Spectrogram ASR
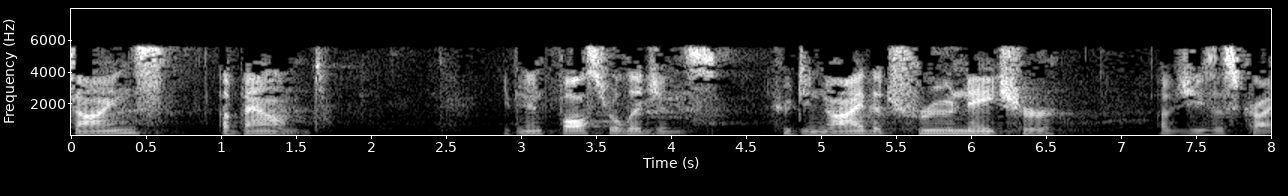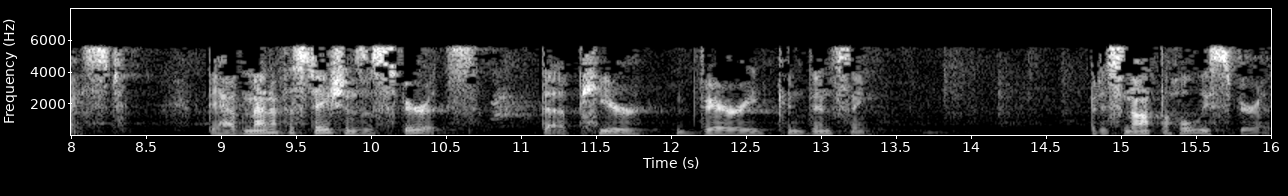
Signs abound, even in false religions who deny the true nature of Jesus Christ. They have manifestations of spirits that appear very convincing. But it's not the Holy Spirit.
